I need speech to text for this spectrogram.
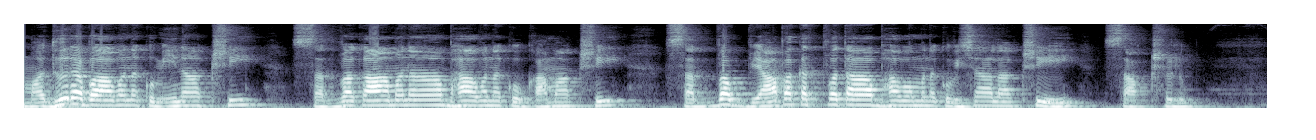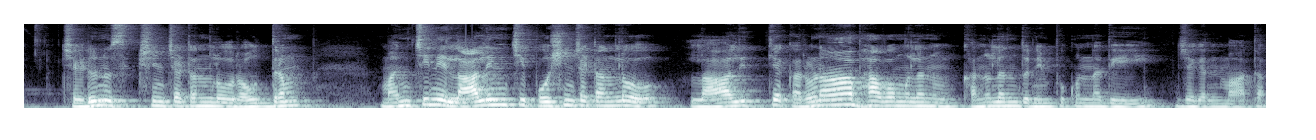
మధుర భావనకు మీనాక్షి సర్వకామనా భావనకు కామాక్షి సర్వవ్యాపకత్వతాభావమునకు విశాలాక్షి సాక్షులు. చెడును శిక్షించటంలో రౌద్రం మంచిని లాలించి పోషించటంలో లాలిత్య కరుణాభావములను కనులందు నింపుకున్నది జగన్మాత.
